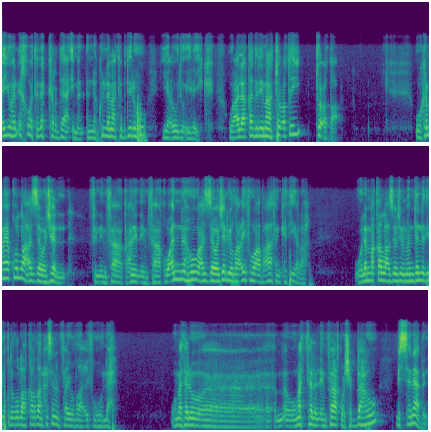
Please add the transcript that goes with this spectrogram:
أيها الإخوة تذكر دائما أن كل ما تبذله يعود إليك وعلى قدر ما تعطي تعطى. وكما يقول الله عز وجل في الإنفاق عن الإنفاق وأنه عز وجل يضاعفه أضعافا كثيرة. ولما قال الله عز وجل من ذا الذي يقرض الله قرضا حسنا فيضاعفه له. ومثل آه، ومثل الإنفاق وشبهه بالسنابل.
